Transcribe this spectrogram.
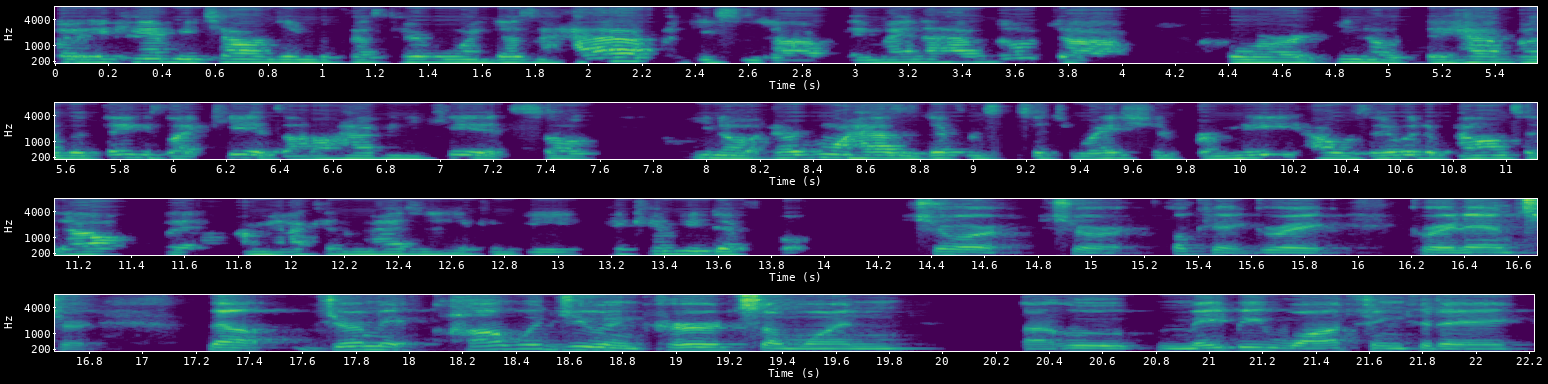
But it can be challenging because everyone doesn't have a decent job. They may not have no job or, you know, they have other things like kids. I don't have any kids. So, you know, everyone has a different situation. For me, I was able to balance it out, but I mean, I can imagine it can be, it can be difficult. Sure, sure. Okay, great, great answer. Now, Jeremy, how would you encourage someone uh, who may be watching today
